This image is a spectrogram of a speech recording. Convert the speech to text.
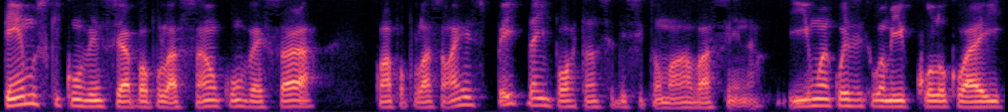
temos que convencer a população, conversar com a população a respeito da importância de se tomar uma vacina. E uma coisa que o amigo colocou aí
